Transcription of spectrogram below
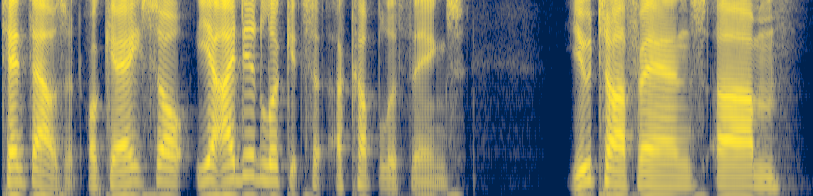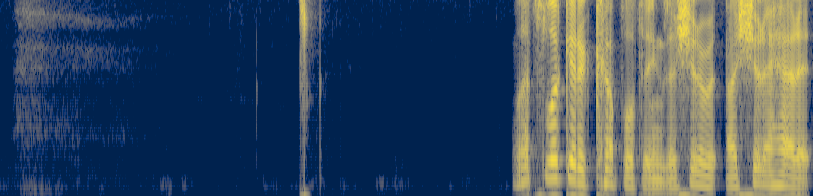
10,000. Okay. So, yeah, I did look at a couple of things. Utah fans, um, let's look at a couple of things. I should have I should have had it.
